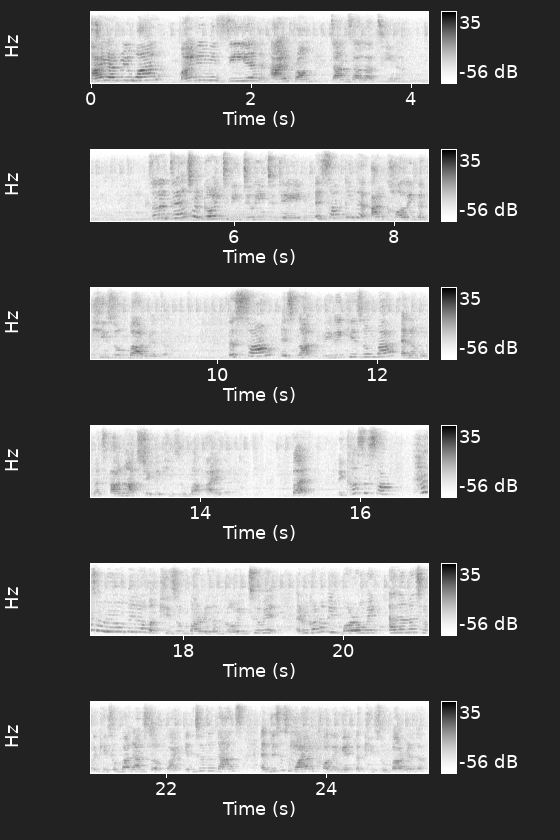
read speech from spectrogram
Hi everyone, my name is Zyen and I'm from Dansza Latina. So the dance we're going to be doing today is something that I'm calling the Kizomba rhythm. The song is not really Kizomba and the movements are not strictly Kizomba either. But because the song has a little bit of a Kizomba rhythm going to it and we're going to be borrowing elements from the Kizomba dance to apply into the dance and this is why I'm calling it the Kizomba rhythm.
